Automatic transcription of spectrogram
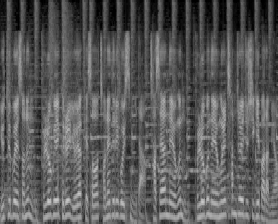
유튜브에서는 블로그의 글을 요약해서 전해드리고 있습니다. 자세한 내용은 블로그 내용을 참조해 주시기 바라며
